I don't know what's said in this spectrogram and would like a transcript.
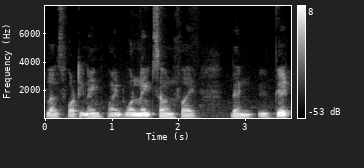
plus 49.1875 then you get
